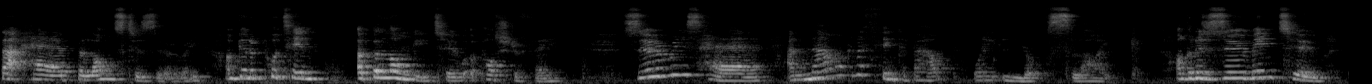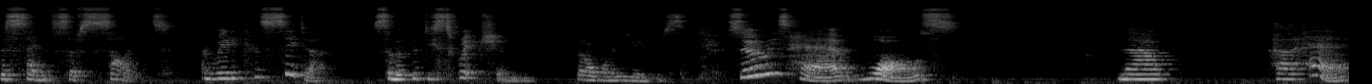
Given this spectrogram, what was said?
that hair belongs to Zuri, I'm going to put in a belonging to apostrophe. Zuri's hair, and now I'm going to think about what it looks like. I'm going to zoom into the sense of sight and really consider some of the description that I want to use. Zuri's hair was, now her hair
